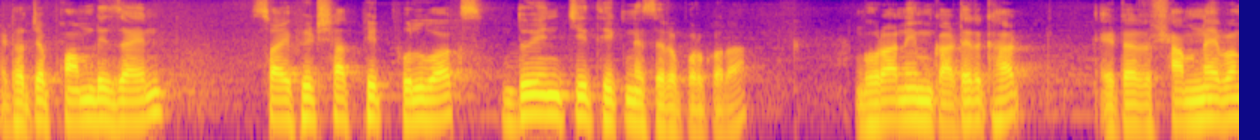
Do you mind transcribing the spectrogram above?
এটা হচ্ছে ফর্ম ডিজাইন ছয় ফিট সাত ফিট ফুল বক্স দুই ইঞ্চি থিকনেসের ওপর করা। ঘোড়া নিম কাঠের খাট। এটার সামনে এবং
